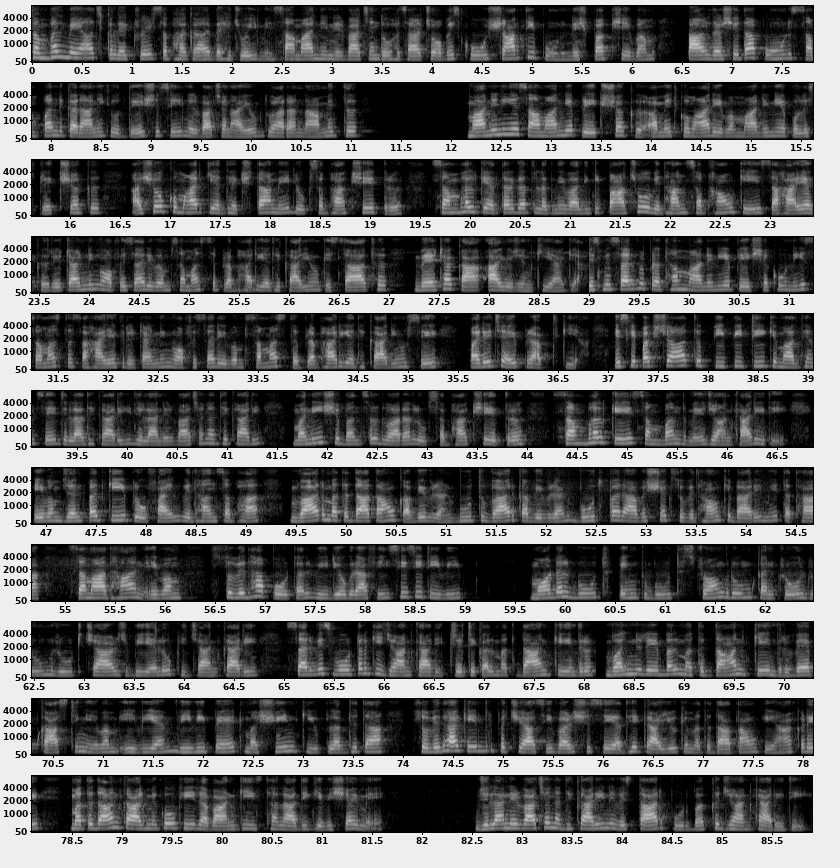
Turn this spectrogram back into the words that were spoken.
संभल में आज कलेक्ट्रेट सभागार बहजोई में सामान्य निर्वाचन 2024 को शांतिपूर्ण, निष्पक्ष एवं पारदर्शितापूर्ण संपन्न कराने के उद्देश्य से निर्वाचन आयोग द्वारा नामित माननीय सामान्य प्रेक्षक अमित कुमार एवं माननीय पुलिस प्रेक्षक अशोक कुमार की अध्यक्षता में लोकसभा क्षेत्र संभल के अंतर्गत लगने वाली पाँचों विधानसभाओं के सहायक, रिटर्निंग ऑफिसर एवं समस्त प्रभारी अधिकारियों के साथ बैठक का आयोजन किया गया। जिसमें सर्वप्रथम माननीय प्रेक्षकों ने समस्त सहायक, रिटर्निंग ऑफिसर एवं समस्त प्रभारी अधिकारियों से परिचय प्राप्त किया। इसके पश्चात पीपीटी के माध्यम से जिलाधिकारी, जिला निर्वाचन अधिकारी मनीष बंसल द्वारा लोकसभा क्षेत्र संभल के संबंध में जानकारी दी एवं जनपद की प्रोफ़ाइल विधानसभा वार मतदाताओं का विवरण, बूथ वार का विवरण, बूथ पर आवश्यक सुविधाओं के बारे में तथा समाधान एवं सुविधा portal, videography, CCTV model booth, pink booth strong room control room route charge BLO की जानकारी सर्विस वोटर की जानकारी क्रिटिकल मतदान केंद्र वनरेबल मतदान केंद्र वेबकास्टिंग एवं ईवीएम वीवीपैट मशीन की उपलब्धता, सुविधा केंद्र पचासी वर्ष से अधिक आयु के मतदाताओं के आंकड़े, मतदान कार्मिकों की रवानगी स्थल आदि के विषय में। जिला निर्वाचन अधिकारी ने विस्तार पूर्वक जानकारी दी।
